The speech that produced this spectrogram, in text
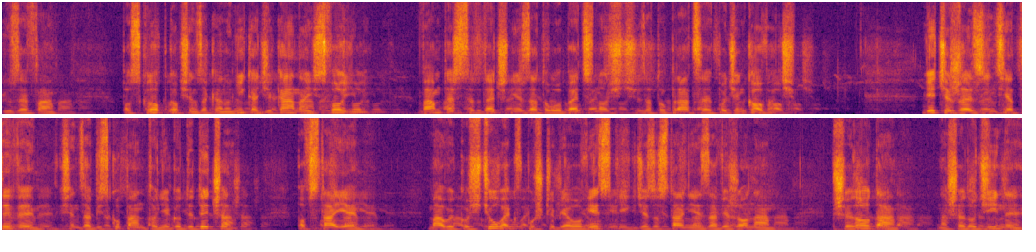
Józefa Poskropko, księdza kanonika, dziekana i swoim Wam też serdecznie za tą obecność, za tą pracę podziękować. Wiecie, że z inicjatywy księdza biskupa Antoniego Dydycza powstaje mały kościółek w Puszczy Białowieskiej, gdzie zostanie zawierzona przyroda, nasze rodziny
